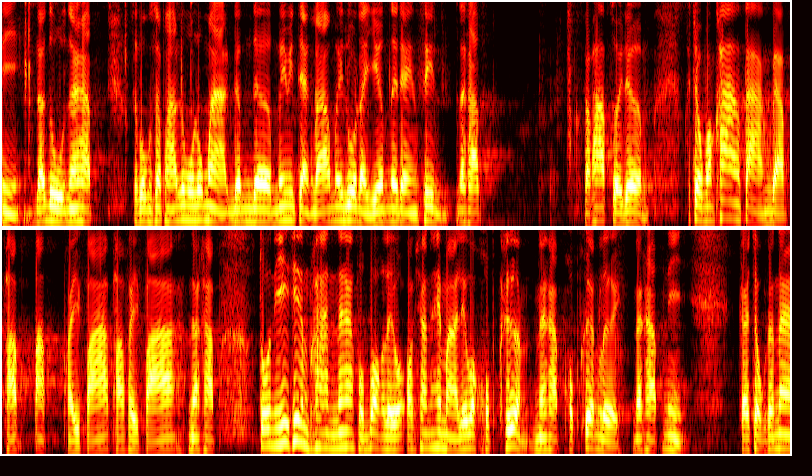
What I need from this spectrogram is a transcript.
นี่แล้วดูนะครับสะพงสะพานลูกมงลูกหมากเดิมๆไม่มีแต่งแล้วไม่รั่วไหลเยิ้มในแดงสิ้นนะครับสภาพสวยเดิมกระจกมองข้างต่างแบบพับปรับไฟฟ้าพับไฟฟ้านะครับ ตัวนี้ที่สำคัญนะครับผมบอกเลยว่าออปชั่นให้มาเรียกว่าครบเครื่องนะครับครบเครื่องเลยนะครับนี่กระจกด้านหน้า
